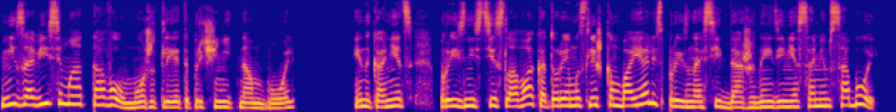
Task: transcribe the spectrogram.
независимо от того, может ли это причинить нам боль. И, наконец, произнести слова, которые мы слишком боялись произносить даже наедине с самим собой.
